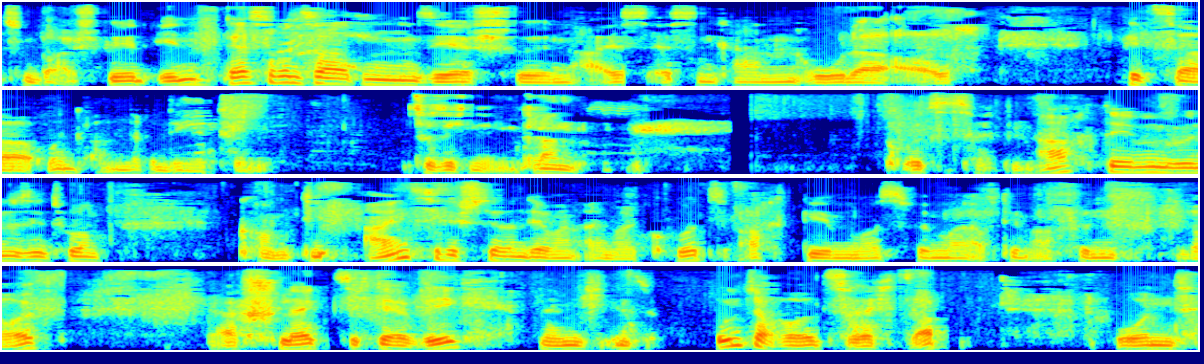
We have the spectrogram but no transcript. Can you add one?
zum Beispiel in besseren Zeiten sehr schön Eis essen kann oder auch Pizza und andere Dinge zu sich nehmen kann. Kurze Zeit nach dem Möhneseeturm kommt die einzige Stelle, an der man einmal kurz Acht geben muss, wenn man auf dem A5 läuft. Da schlägt sich der Weg nämlich ins Unterholz rechts ab und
